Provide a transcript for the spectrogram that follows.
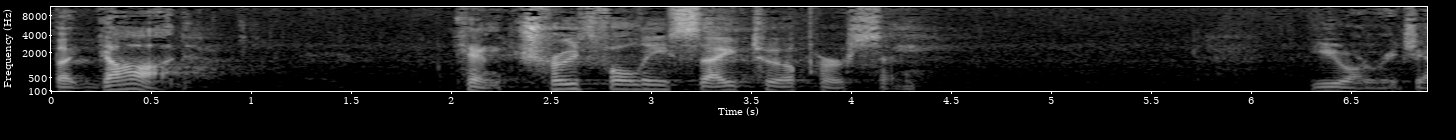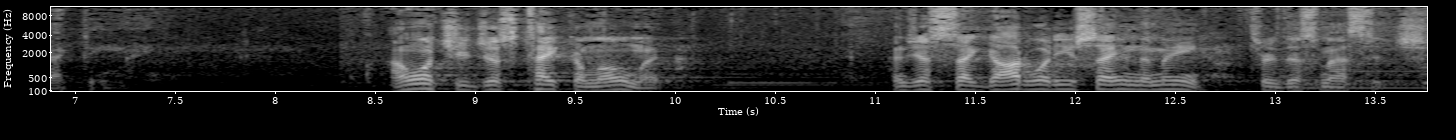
But God can truthfully say to a person, You are rejecting me. I want you to just take a moment and just say, God, what are you saying to me through this message?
